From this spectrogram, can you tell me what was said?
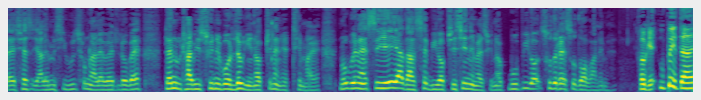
လည်းဆက်စရာလည်းမရှိဘူးဆုံးတာလည်းပဲဒီလိုပဲတန်းတူထားပြီးဆွေးနွေးဖို့လုပ်ရင်တော့ဖြစ်နိုင်တယ်ထင်ပါတယ်မဟုတ်ဘဲနဲ့စီရေးရတာဆက်ပြီးတော့ဖြည့်ရှင်းနေမယ်ဆိုရင်တော့ပို့ပြီးတော့ဆိုးတဲ့ဆိုးတော့ပါလိမ့်မယ် ဟုတ်ကဲ့ဥဖေတန်း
